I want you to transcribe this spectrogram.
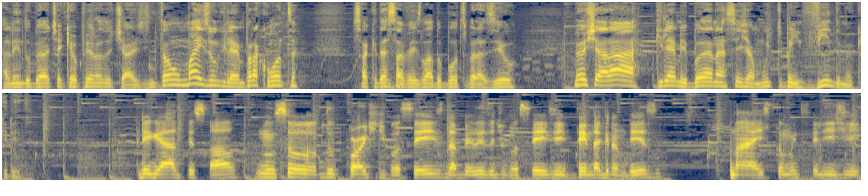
além do Belt, aqui é o piano do Charles. Então, mais um Guilherme pra conta, só que dessa vez lá do Botos Brasil. Meu xará, Guilherme Bana, seja muito bem-vindo, meu querido. Obrigado, pessoal. Não sou do porte de vocês, da beleza de vocês e nem da grandeza, mas estou muito feliz de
